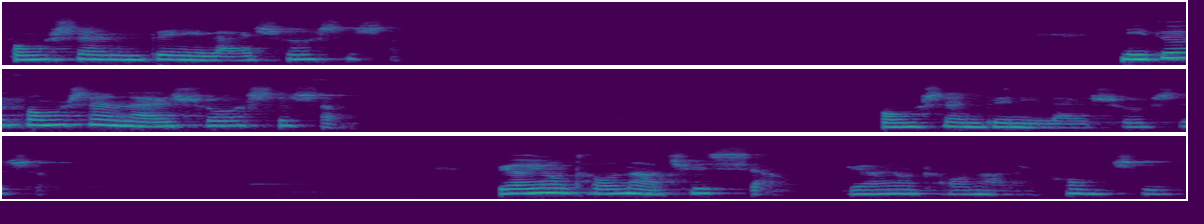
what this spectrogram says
丰盛对你来说是什么？你对丰盛来说是什么？丰盛对你来说是什么？不要用头脑去想，不要用头脑来控制。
